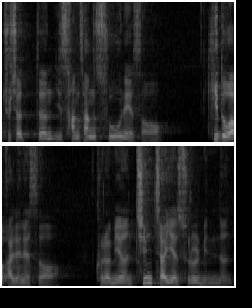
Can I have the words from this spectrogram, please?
주셨던 이 산상수훈에서 기도와 관련해서 그러면 진짜 예수를 믿는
